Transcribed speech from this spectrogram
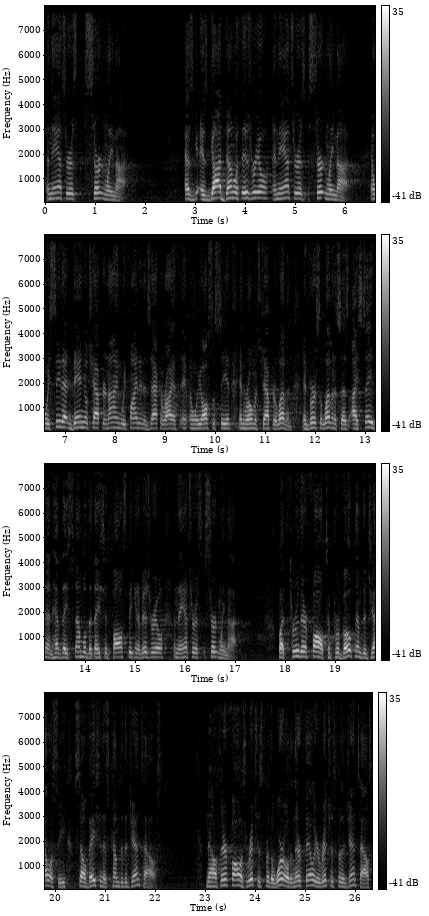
And the answer is certainly not. Has, God done with Israel? And the answer is certainly not. And we see that in Daniel chapter 9, we find it in Zechariah, and we also see it in Romans chapter 11. In verse 11 it says, I say then, have they stumbled that they should fall, speaking of Israel? And the answer is certainly not but through their fall, to provoke them to jealousy, salvation has come to the Gentiles. Now, if their fall is riches for the world and their failure riches for the Gentiles,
